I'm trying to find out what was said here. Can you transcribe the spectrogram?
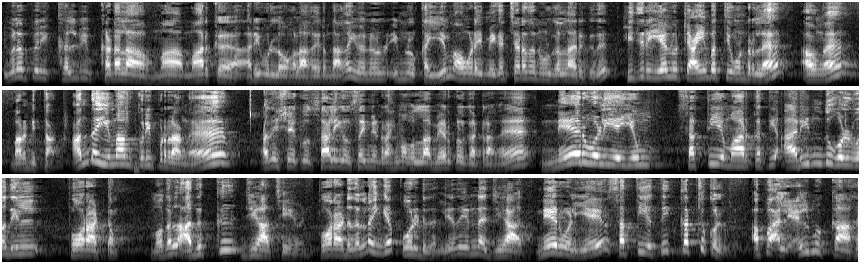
இவ்வளவு பெரிய கல்வி கடலா மா மார்க்க அறிவுள்ளவங்களாக இருந்தாங்க. இவன் இப்னுல்- கையும் அவங்களுடைய மிகச்சிறந்த நூல்கள்லாம் இருக்குது. ஹிஜ்ரி ஏழுநூற்றி ஐம்பத்தி ஒன்றில் அவங்க மரணித்தாங்க. அந்த இமாம் குறிப்பிடுறாங்க அதே ஷேக்கு சாலிக் உசைமின் ரஹிமகுல்லா மேற்கோள் காட்டுறாங்க. நேர்வழியையும் சத்திய மார்க்கத்தை அறிந்து கொள்வதில் போராட்டம். முதல் அதுக்கு ஜிஹாத் செய்ய வேண்டும். போராடுதல்னா இங்க போரிடுதல். இது என்ன ஜிஹாத்? நேர்வழியே சத்தியத்தை கற்றுக்கொள்வது. அப்ப அல் எல்முக்காக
